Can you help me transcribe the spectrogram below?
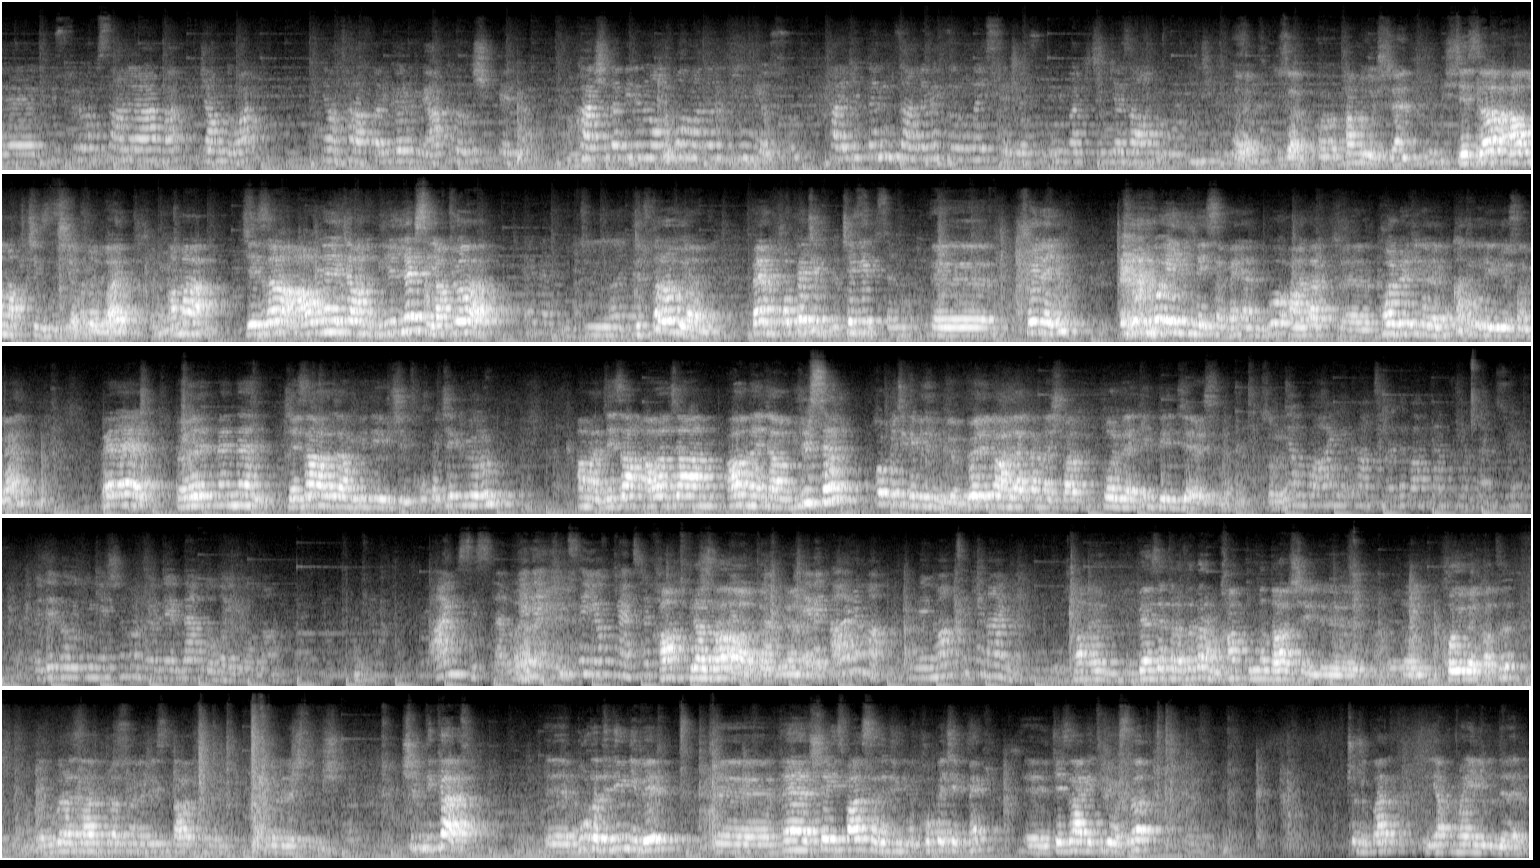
Ee, bir sürü hapishaneler var. Cam duvar. Yan tarafları görünmüyor. Arkadan ışık veriyor. Karşıda birinin olup olmadığını bilmiyorsun. Hareketlerini düzenlemek zorunda hissediyorsun uyumak için, ceza almamak için. Evet, güzel. Tam bu iş. Yani ceza almak için bu işi yapıyorlar. Ama ceza almayacağını bilirlerse yapıyorlar. Evet. Kötü tarafı yani. Ben kopya çek, çekip e, söyleyeyim. bu eğilimdeysem ben yani bu ahlak e, Colbert'e göre bu kategoriye giriyorsam ben ben eğer öğretmenden ceza alacağımı bildiğim için kopya çekmiyorum. Ama ceza alacağım, almayacağımı bilirsem kopya çekebilirim diyorum. Böyle bir ahlak anlayış var Colbert'in birinci evresinde. Soru? Hocam bu aynı Kant'ın ödev benziyor. Ödeve uygun yaşama ve ödevden dolayı olan. Aynı sistem. Yani kimse yokken trafik... Kant biraz daha ağır tabii yani. Evet ağır ama e, mantıken aynı. Ha, e, Benzer tarafları var ama Kant bundan daha şey e, e, koyu ve katı. E, bu biraz daha biraz sonra göreceksin daha kategorileştirilmiş. Şimdi dikkat. E, burada dediğim gibi e, eğer şey varsa dediğim gibi kopya çekmek e, ceza getiriyorsa çocuklar yapmaya eğilimindeler.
